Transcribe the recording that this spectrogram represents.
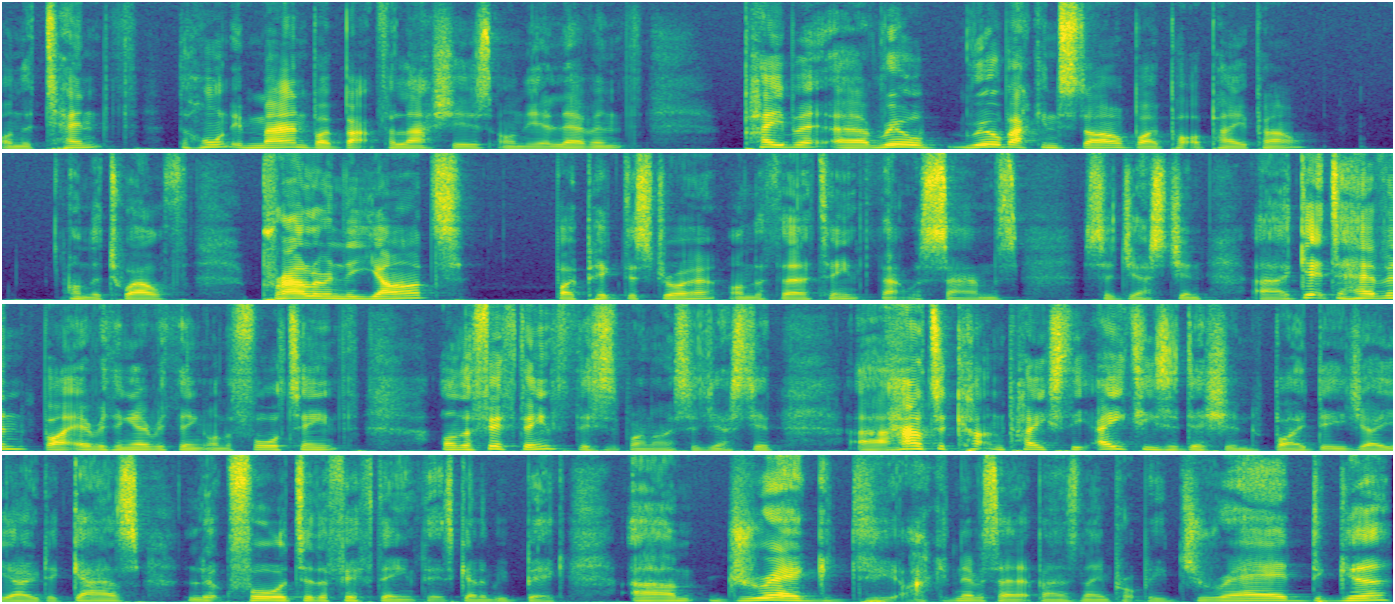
on the 10th. The Haunted Man by Bat for Lashes, on the 11th. Uh, Real, Real Back in Style by Potter Payper on the 12th. Prowler in the Yards by Pig Destroyer on the 13th. That was Sam's suggestion. Uh, Get to Heaven by Everything Everything on the 14th. On the 15th, this is one I suggested, uh, How to Cut and Paste the 80s edition by DJ Yoda. Gaz, look forward to the 15th. It's going to be big. Um, Dregged, I could never say that band's name properly. Dredg,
